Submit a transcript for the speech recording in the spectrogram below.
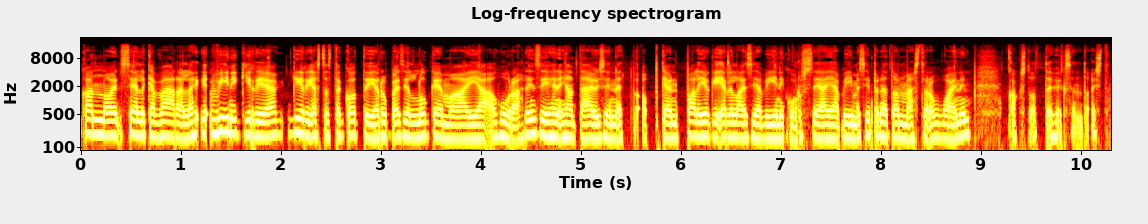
kannoin selkä väärällä viinikirjoja kirjastosta kotiin ja rupesin lukemaan ja hurahdin siihen ihan täysin, että olen käynyt paljonkin erilaisia viinikursseja ja viimeisimpänä tuon Master of Winein 2019.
